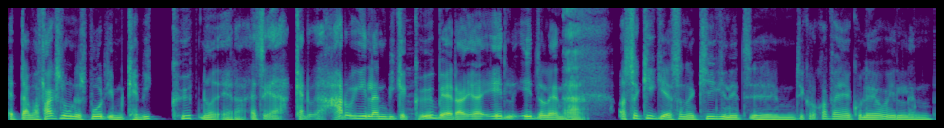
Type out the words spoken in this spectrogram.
at der var faktisk nogen, der spurgte, jamen, kan vi ikke købe noget af dig? Altså, ja, kan du, har du et eller andet, vi kan købe af dig? Eller et, et eller andet. Ja. Og så gik jeg sådan og kiggede lidt. Øh, det kunne godt være, at jeg kunne lave et eller andet.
